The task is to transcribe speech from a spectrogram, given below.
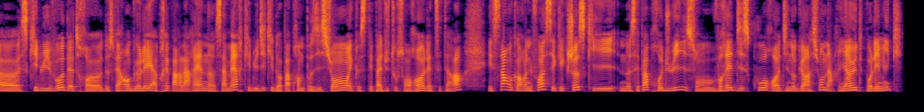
euh, ce qui lui vaut d'être, de se faire engueuler après par la reine, sa mère, qui lui dit qu'il doit pas prendre position et que c'était pas du tout son rôle, etc. Et ça, encore une fois, c'est quelque chose qui ne s'est pas produit. Son vrai discours d'inauguration n'a rien eu de polémique.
